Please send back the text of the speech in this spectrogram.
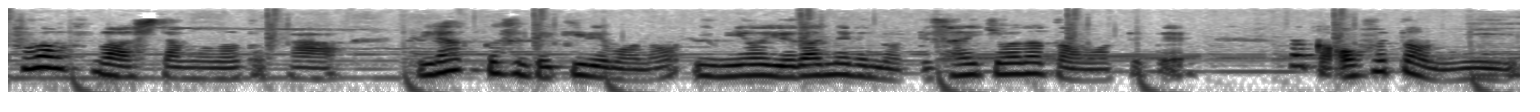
ふわふわしたものとか、リラックスできるものに身を委ねるのって最強だと思ってて、なんかお布団に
